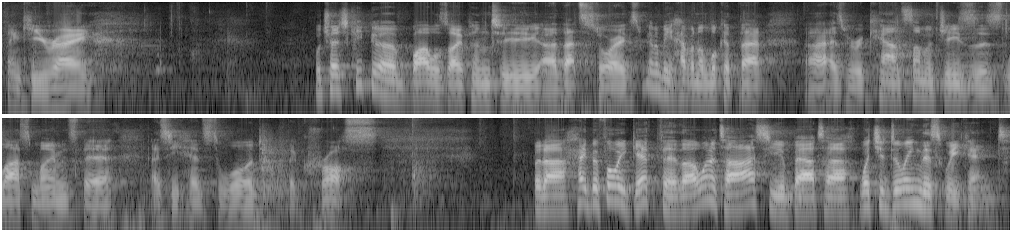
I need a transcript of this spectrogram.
Thank you, Ray. Well, church, keep your Bibles open to uh, that story because we're going to be having a look at that uh, as we recount some of Jesus' last moments there as he heads toward the cross. But uh, hey, before we get there, though, I wanted to ask you about uh, what you're doing this weekend.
